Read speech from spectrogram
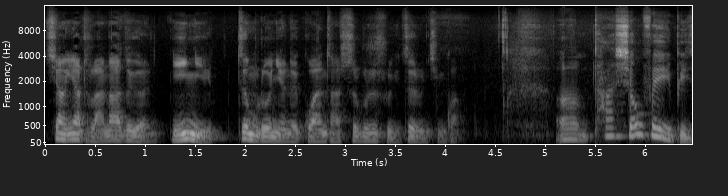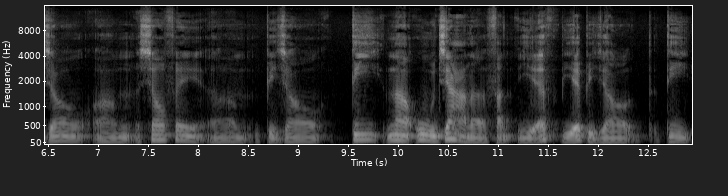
像亚特兰大这个，以你这么多年的观察，是不是属于这种情况？嗯，它消费比较，嗯，消费，嗯，比较低，那物价呢，反也也比较低，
